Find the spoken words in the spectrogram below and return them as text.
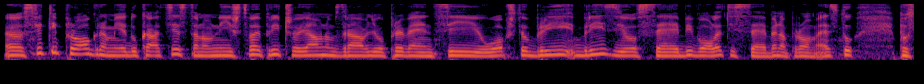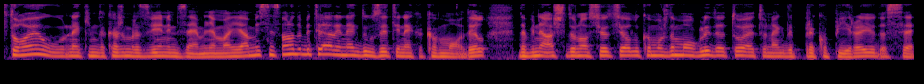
e, svi ti programi edukacije stanovništva je priča o javnom zdravlju, o prevenciji, uopšte o bri, brizi o sebi, voleti sebe na prvom mestu, postoje u nekim, da kažem, razvijenim zemljama. Ja mislim stvarno da bi trebali negde uzeti nekakav model, da bi naši donosioci odluka možda mogli da to, eto, negde preko kopiraju, da se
